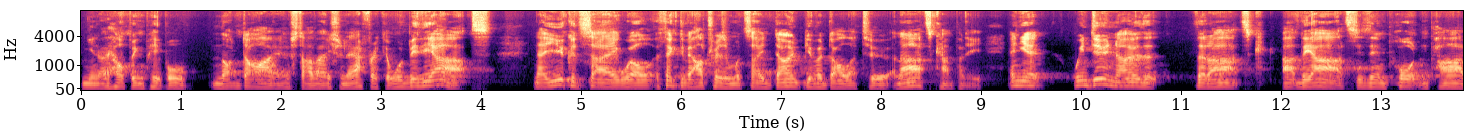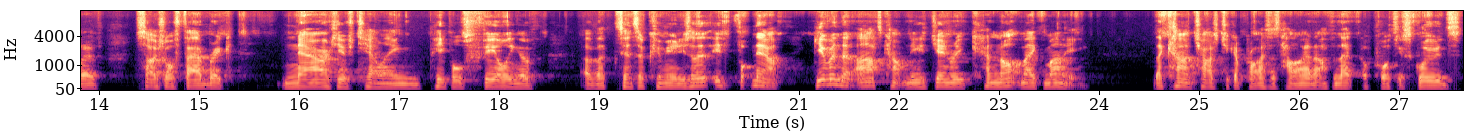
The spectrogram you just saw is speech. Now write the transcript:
you know, helping people not die of starvation in Africa would be the arts. Now you could say, well, effective altruism would say, don't give a dollar to an arts company. And yet we do know that, that arts, uh, the arts is an important part of social fabric, narrative telling, people's feeling of, of a sense of community. So now, given that arts companies generally cannot make money, they can't charge ticket prices high enough. And that, of course, excludes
